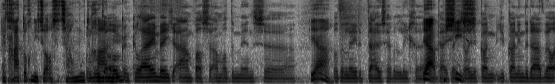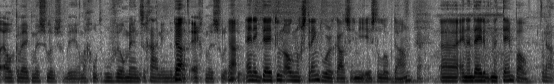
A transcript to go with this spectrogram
het gaat toch niet zoals het zou We moeten moeten gaan ook nu. een klein beetje aanpassen aan wat de mensen, Ja, wat de leden thuis hebben liggen. Ja, Kijk, weet je, precies. wel, je, kan, je kan inderdaad wel elke week muscle-ups proberen. Maar goed, hoeveel mensen gaan inderdaad echt muscle-ups ja, doen? en ik deed toen ook nog strength workouts in die eerste lockdown. Eh, en dan deden we het met tempo. Ja,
